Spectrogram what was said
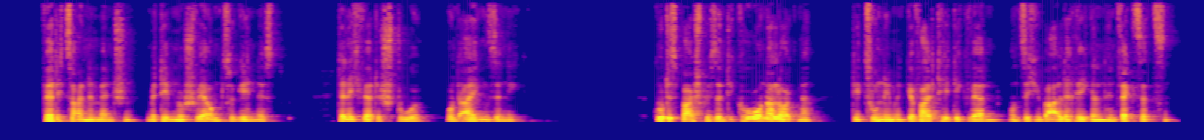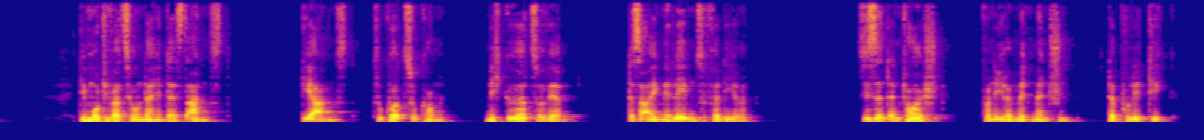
werde ich zu einem Menschen, mit dem nur schwer umzugehen ist, denn ich werde stur und eigensinnig. Gutes Beispiel sind die Corona-Leugner, die zunehmend gewalttätig werden und sich über alle Regeln hinwegsetzen. Die Motivation dahinter ist Angst. Die Angst, zu kurz zu kommen, nicht gehört zu werden das eigene Leben zu verlieren. Sie sind enttäuscht von ihren Mitmenschen, der Politik,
